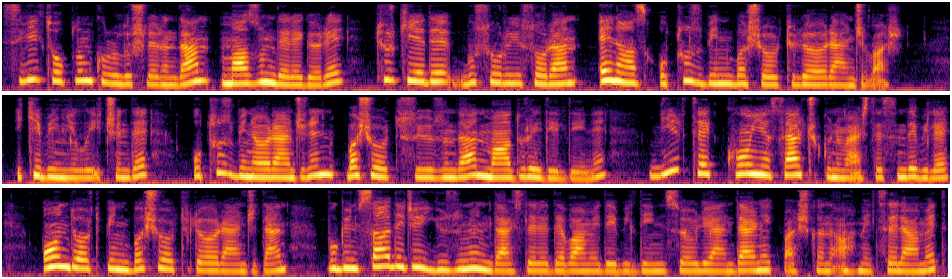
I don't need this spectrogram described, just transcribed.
Sivil toplum kuruluşlarından Mazlum Der'e göre Türkiye'de bu soruyu soran en az 30 bin başörtülü öğrenci var. 2000 yılı içinde 30 bin öğrencinin başörtüsü yüzünden mağdur edildiğini, bir tek Konya Selçuk Üniversitesi'nde bile 14 bin başörtülü öğrenciden bugün sadece yüzünün derslere devam edebildiğini söyleyen dernek başkanı Ahmet Selamet,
